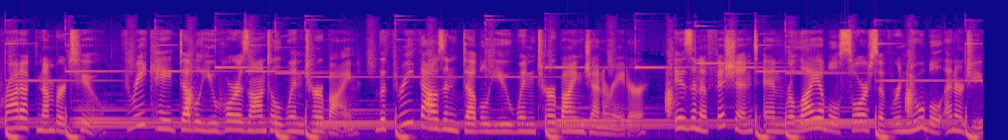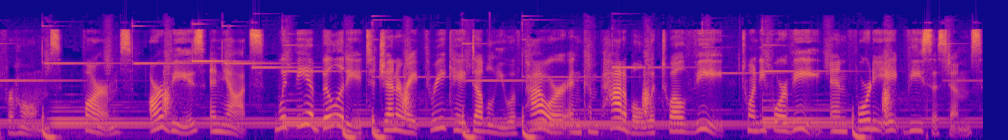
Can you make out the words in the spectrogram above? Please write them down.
Product number 2. 3kW Horizontal Wind Turbine. The 3000W wind turbine generator is an efficient and reliable source of renewable energy for homes, farms, RVs, and yachts, with the ability to generate 3 kW of power and compatible with 12V, 24V, and 48V systems.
